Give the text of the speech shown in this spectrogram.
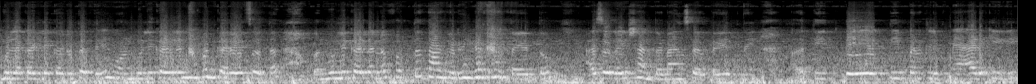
मुलाकडले करत होते म्हणून मुलीकडल्यांना पण करायचं होतं पण मुलीकडल्यांना फक्त धांगडिंगा करता येतो. असं काही शांत डान्स करता येत नाही. ती ते ती पण क्लिप मी ॲड केली.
